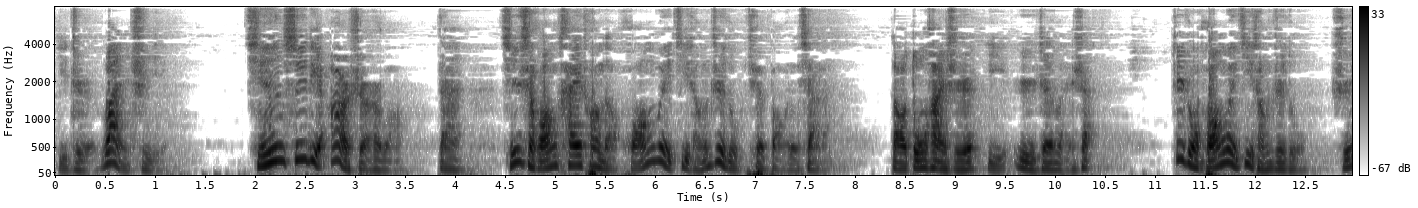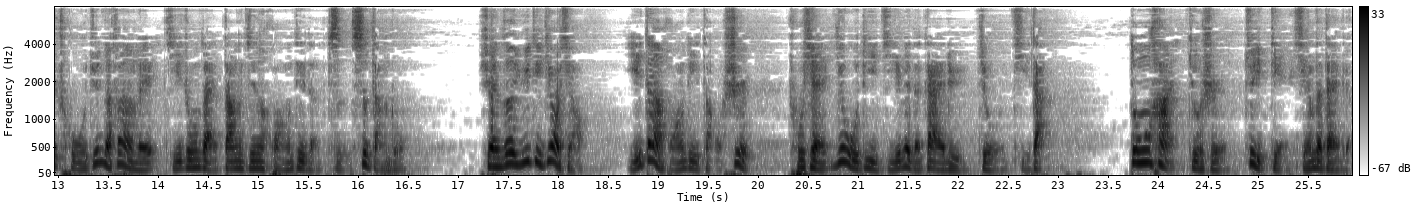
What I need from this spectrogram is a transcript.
以至万世也。秦虽立二世而亡。但秦始皇开创的皇位继承制度却保留下来，到东汉时已日臻完善。这种皇位继承制度使储君的范围集中在当今皇帝的子嗣当中，选择余地较小。一旦皇帝早逝，出现幼帝即位的概率就极大。东汉就是最典型的代表。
